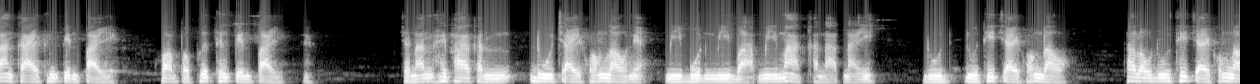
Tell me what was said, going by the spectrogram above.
ร่างกายถึงเป็นไป ความประพฤติถึงเป็นไปฉะนั้นให้พากันดูใจของเราเนี่ย มีบุญมีบาปมีมากขนาดไหน ดูดูที่ใจของเรา ถ้าเราดูที่ใจของเรา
